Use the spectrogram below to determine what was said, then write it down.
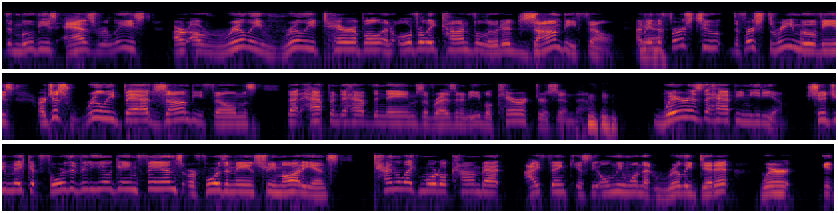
the movies as released are a really, really terrible and overly convoluted zombie film. I mean, the first two, the first three movies are just really bad zombie films that happen to have the names of Resident Evil characters in them. Where is the happy medium? Should you make it for the video game fans or for the mainstream audience? Kind of like Mortal Kombat, I think, is the only one that really did it, where it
